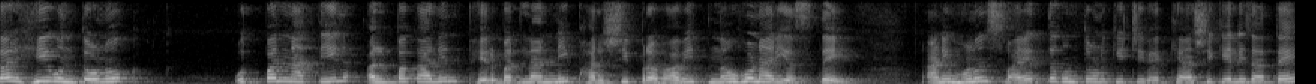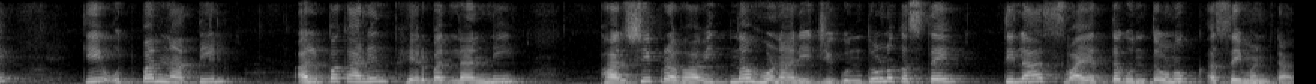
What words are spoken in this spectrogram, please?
तर ही गुंतवणूक उत्पन्नातील अल्पकालीन फेरबदलांनी फारशी प्रभावित न होणारी असते आणि म्हणून स्वायत्त गुंतवणुकीची व्याख्या अशी केली जाते की उत्पन्नातील अल्पकालीन फेरबदलांनी फारशी प्रभावित न होणारी जी गुंतवणूक असते तिला स्वायत्त गुंतवणूक असे म्हणतात.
